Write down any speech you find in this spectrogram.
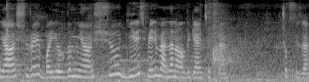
Ya şuraya bayıldım ya. Şu giriş beni benden aldı gerçekten. Çok güzel.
